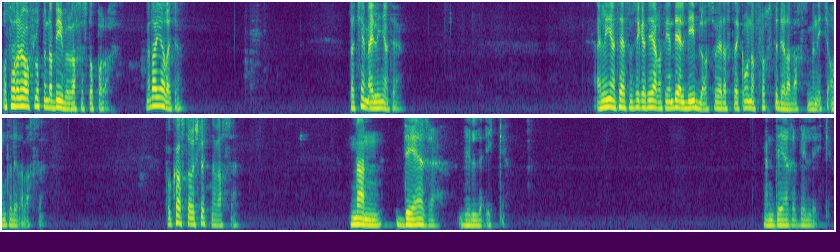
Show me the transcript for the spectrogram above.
Og så hadde det vært flott om det bibelverset stoppa der, men det gjør det ikke. Det kommer ei linje til. En linje til som sikkert gjør at i en del bibler så er det streket under første del av verset, men ikke andre del av verset. For hva står i slutten av verset? Men dere ville ikke. Men dere ville ikke.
